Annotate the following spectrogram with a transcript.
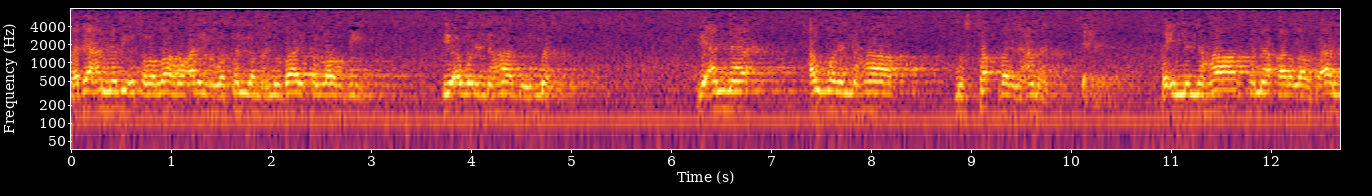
فدعا النبي صلى الله عليه وسلم أن يبارك الله في في أول النهار لأمته. لأن أول النهار مستقبل العمل. فإن النهار كما قال الله تعالى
